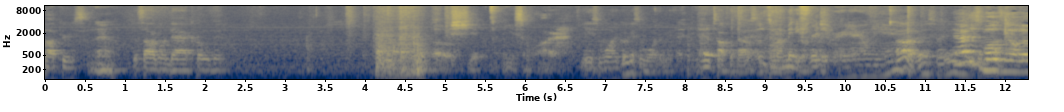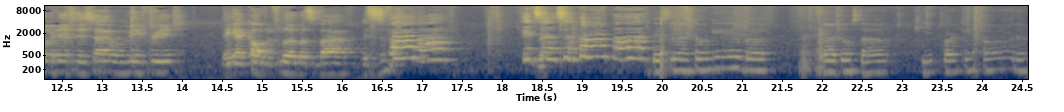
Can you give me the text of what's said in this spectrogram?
fuckers. Yeah. It's all gonna die of COVID. Oh shit. I Need some water. You need some water? Go get some water, man. We'll talk about This is something. my mini fridge right there over here. Oh, that's right. Yeah, I just mosey on over here to this side with a mini fridge. They got caught in the flood but survived. It's a survivor. It's a survivor. It's not gonna give up, but don't stop. Keep working harder.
